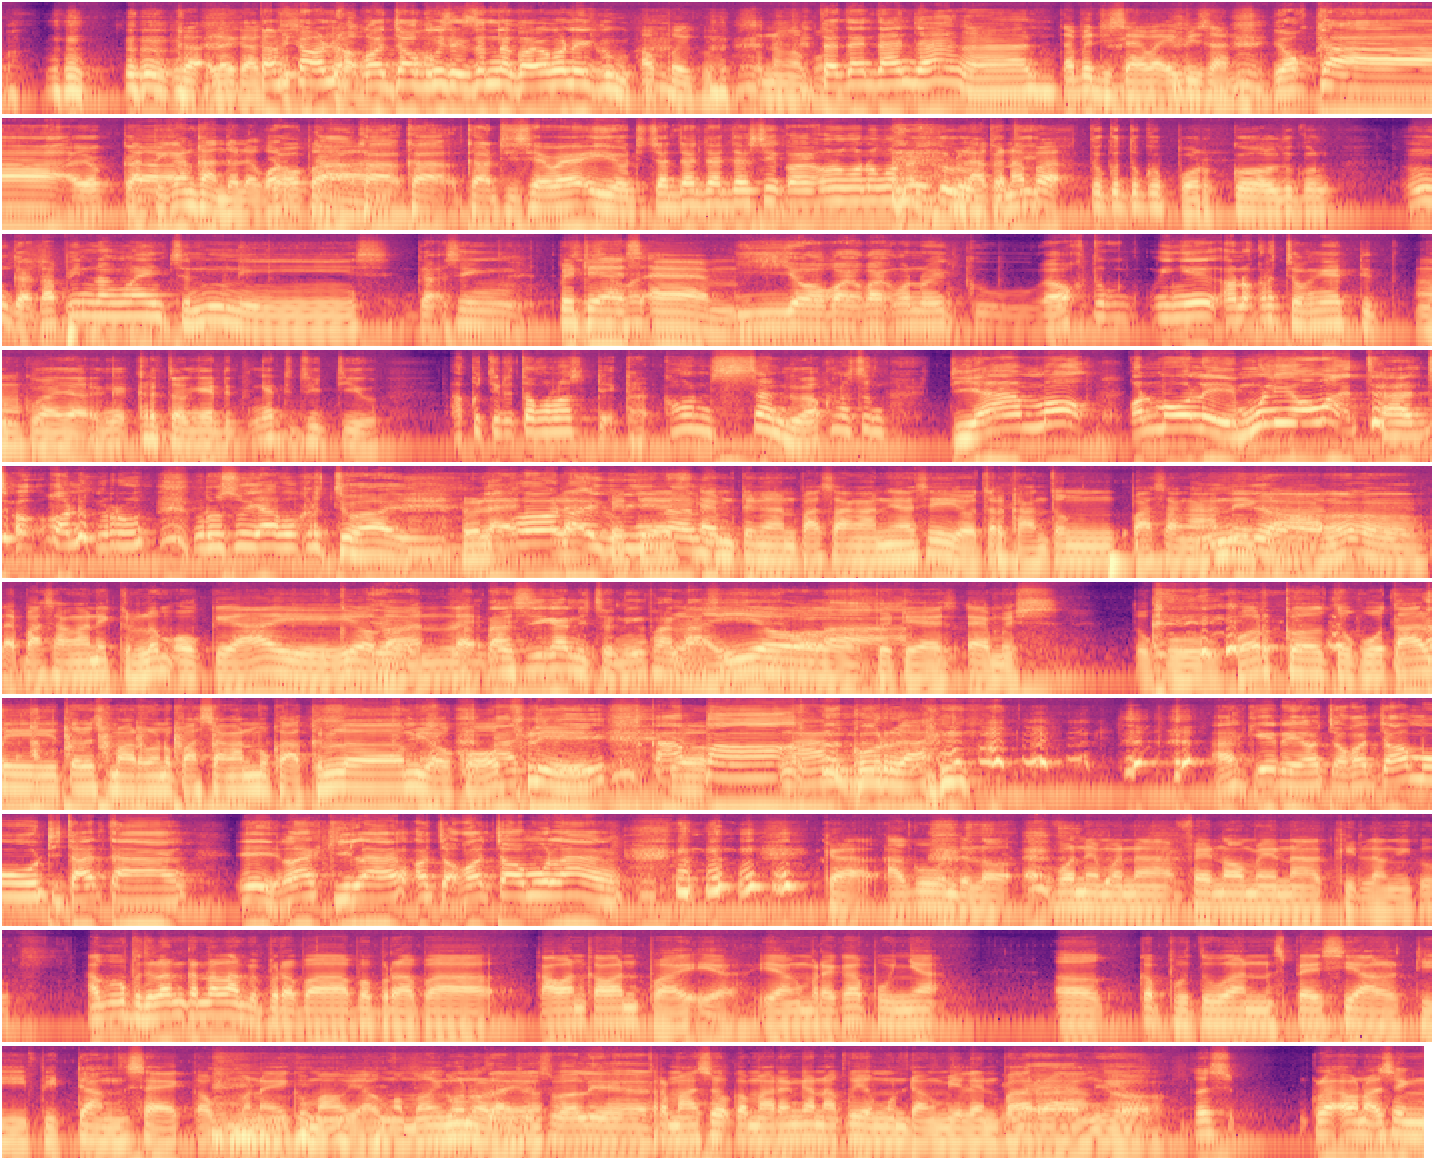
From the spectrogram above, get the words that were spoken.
Enggak lah kakek. Tapi ono kancaku sing seneng koyo ngono iku. Apa iku? Seneng apa? Cancang-cancangan. Tapi diseweki pisan. Yo gak, yo gak. Tapi kan gak ndolek Yo korban. gak, gak, gak, gak diseweki yo dicancang-cancang sih koyo ngono-ngono iku lho. Lah, kenapa? Tuku-tuku borgol, tuku Enggak, tapi nang lain jenis. Enggak sing BDSM. Iya, koyo koyo ngono iku. Lah waktu wingi ono kerja ngedit, Ah. gua ya nge- kerja ngedit ngedit video. Aku cerita ngono dek gak konsen lho, aku langsung diamuk kon mule, muli awak jancok kon ngru ngrusui aku kerja ae. Lho lek. BDSM dengan pasangannya sih ya tergantung pasangannya Iya, kan. heeh. Lek pasangannya gelem oke ae ya kan. Lek fantasi kan dijeneng fantasi. iya lah. BDSM wis tuku borgol, tuku tali, terus marung ono pasanganmu gak gelem ya gobli. Ati, kapok. Nganggur kan. Akhirnya ojo kancamu dicancang. Eh, lagi lang, ojo kancamu lang. Gak, aku ndelok fenomena fenomena Gilang itu. Aku kebetulan kenal beberapa beberapa kawan-kawan baik ya, yang mereka punya eh, kebutuhan spesial di bidang seks apa mana iku mau ya ngomongin ngono lah ya. Kebutuhan seksual, ya. Termasuk kemarin kan aku yang ngundang milen barang ya. Terus klek ono sing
